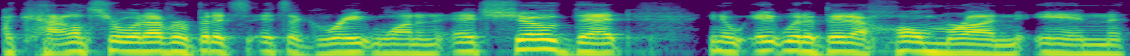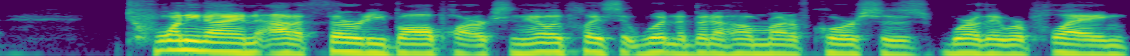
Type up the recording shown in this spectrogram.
accounts or whatever. But it's it's a great one, and it showed that you know it would have been a home run in 29 out of 30 ballparks, and the only place it wouldn't have been a home run, of course, is where they were playing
